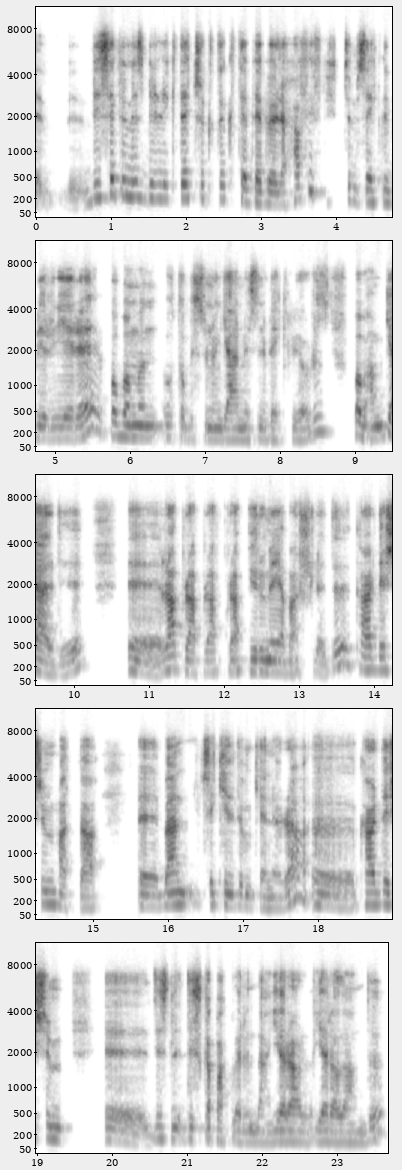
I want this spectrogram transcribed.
Eee, biz hepimiz birlikte çıktık tepe böyle hafif tümsekli bir yere. Babamın otobüsünün gelmesini bekliyoruz. Babam geldi. Eee, rap rap rap rap yürümeye başladı. Kardeşim hatta, eee, ben çekildim kenara. Eee, kardeşim, eee, diz diz kapaklarından yarar yaralandı.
